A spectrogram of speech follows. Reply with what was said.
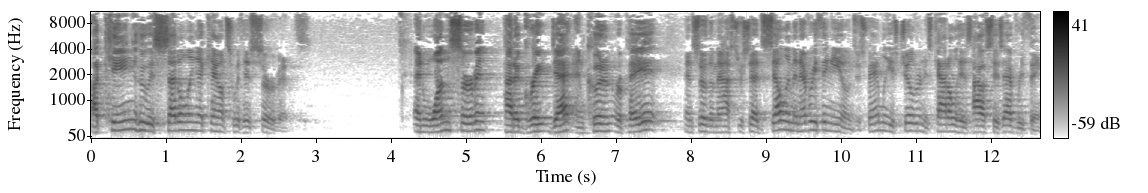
a king who is settling accounts with his servants. And one servant had a great debt and couldn't repay it. And so the master said, Sell him and everything he owns his family, his children, his cattle, his house, his everything.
